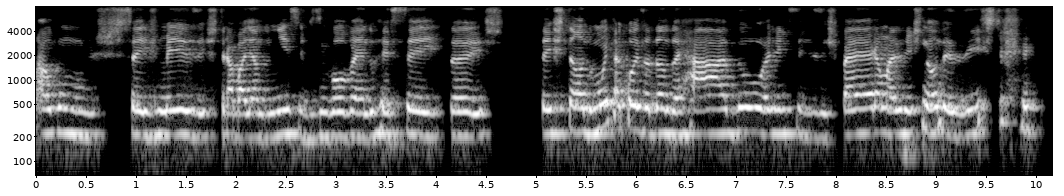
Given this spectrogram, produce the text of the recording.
alguns seis meses trabalhando nisso, desenvolvendo receitas, testando muita coisa dando errado. A gente se desespera, mas a gente não desiste.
